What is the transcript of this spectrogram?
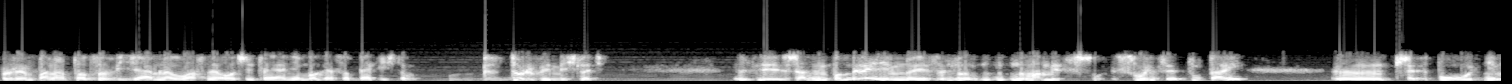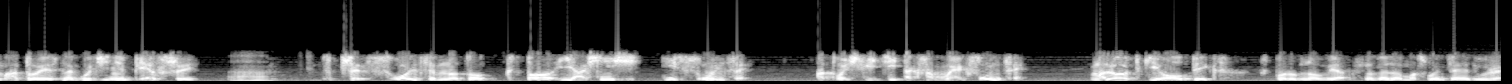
Proszę pana, to co widziałem na własne oczy, to ja nie mogę sobie jakiś tam bzdur wymyśleć. Z żadnym pomyleniem. No, jest, no, no mamy słońce tutaj yy, przed południem, a to jest na godzinie pierwszej. Aha. Przed słońcem, no to kto jaśniej niż słońce? A to świeci tak samo jak słońce. Malutki obiekt w porównaniu, no wiadomo, słońce jest duże.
